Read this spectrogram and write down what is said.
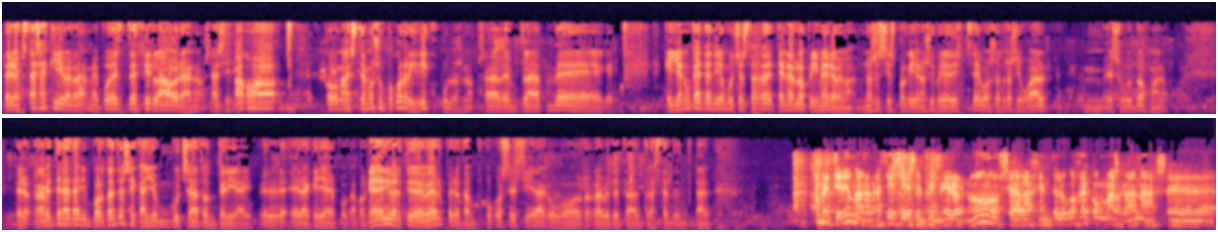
pero estás aquí, ¿verdad? ¿Me puedes decir la hora, ¿no? O sea, si va como, como a extremos un poco ridículos, ¿no? O sea, de plan de... Que, que yo nunca he entendido mucho esto de tenerlo primero. No sé si es porque yo no soy periodista y vosotros igual mm, es un dogma, ¿no? Pero realmente era tan importante o se cayó mucha tontería ahí en, en aquella época. Porque era divertido de ver, pero tampoco sé si era como realmente tan trascendental. Hombre, tiene más gracia si es el primero, ¿no? O sea, la gente lo coge con más ganas. eh,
